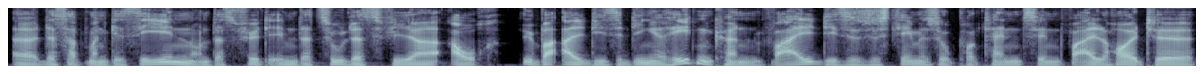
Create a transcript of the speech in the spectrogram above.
das hat man gesehen und das führt eben dazu, dass wir auch über all diese Dinge reden können, weil diese Systeme so potent sind, weil heute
